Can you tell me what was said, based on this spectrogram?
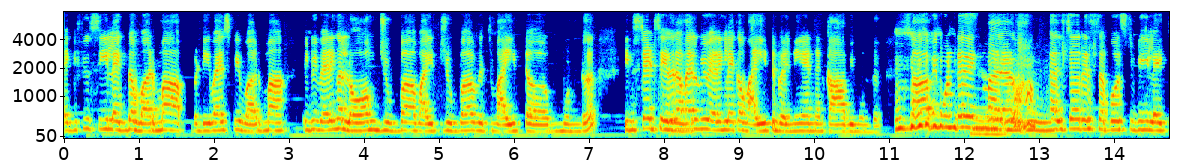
like if you see like the Varma, DYSP Varma will be wearing a long jubba, white jubba with white uh, munda. Instead, Sethuramaya will be wearing like a white banian and kavi munda. Kavi munda in Yeah. Malayalam culture is supposed to be like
